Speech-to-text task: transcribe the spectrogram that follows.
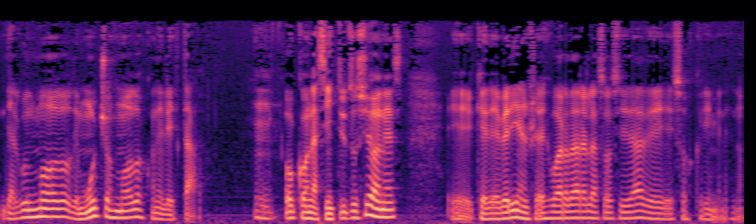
de algún modo, de muchos modos, con el Estado mm. o con las instituciones que deberían resguardar a la sociedad de esos crímenes. ¿no?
